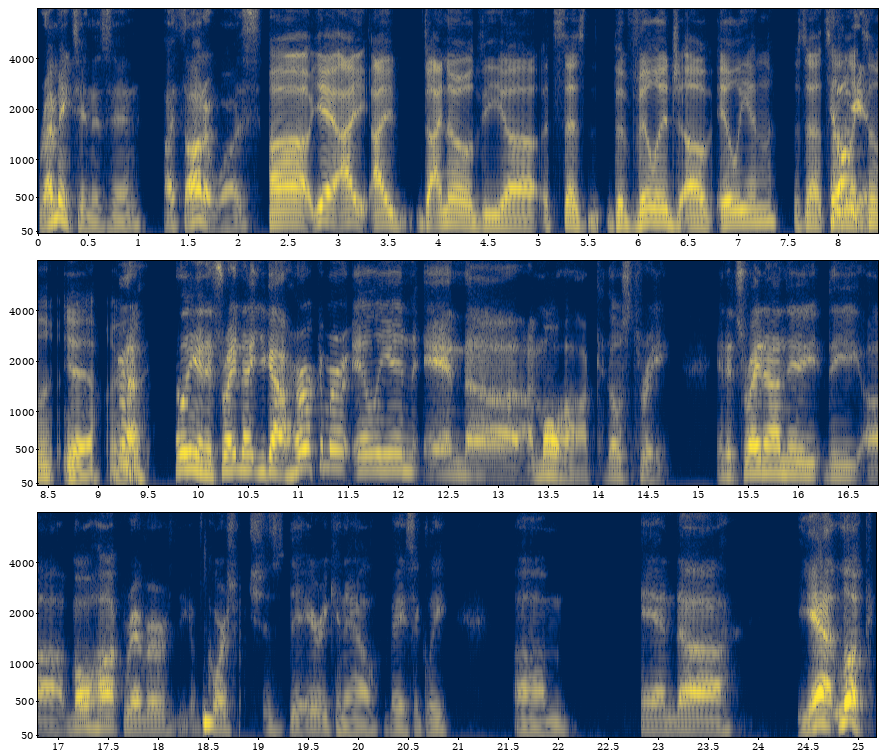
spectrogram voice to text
Remington is in. I thought it was. Uh, yeah, I, I, I know the. Uh, it says the village of Ilion. Is that sound like something? Yeah. Yeah. Ilion, it's right now. You got Herkimer, Ilion, and uh Mohawk, those three. And it's right on the the uh Mohawk River, of course, which is the Erie Canal, basically. Um and uh yeah, look,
